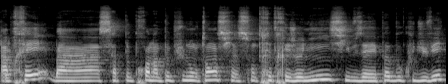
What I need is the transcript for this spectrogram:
Après, ben, ça peut prendre un peu plus longtemps si elles sont très très jaunies, si vous n'avez pas beaucoup d'UV.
